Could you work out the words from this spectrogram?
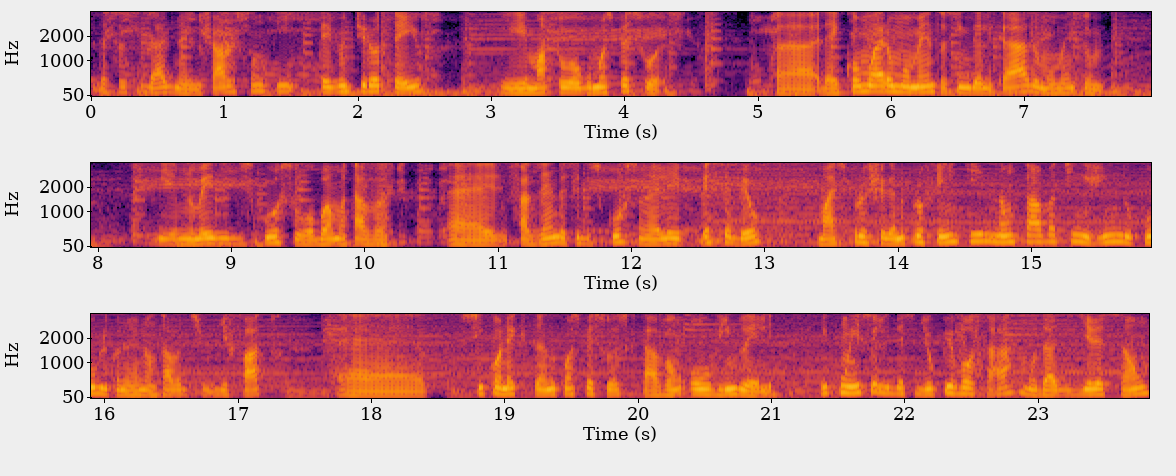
dessa cidade, né, em Charleston, que teve um tiroteio e matou algumas pessoas. Uh, daí como era um momento assim delicado, um momento e no meio do discurso, o Obama estava é, fazendo esse discurso, né, ele percebeu, mas pro, chegando para o fim, que não estava atingindo o público, né, não estava de, de, fato é, se conectando com as pessoas que estavam ouvindo ele. E com isso ele decidiu pivotar, mudar de direção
